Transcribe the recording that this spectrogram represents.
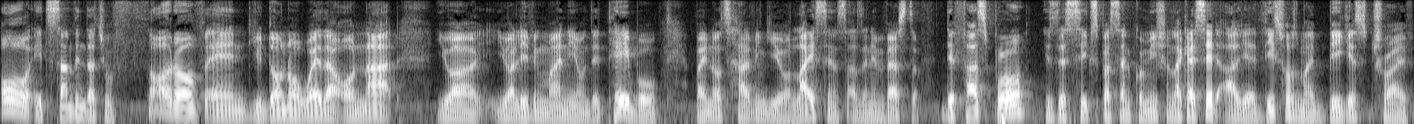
or it's something that you've thought of and you don't know whether or not you are you are leaving money on the table by not having your license as an investor. The first pro is the 6% commission. Like I said earlier, this was my biggest drive.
